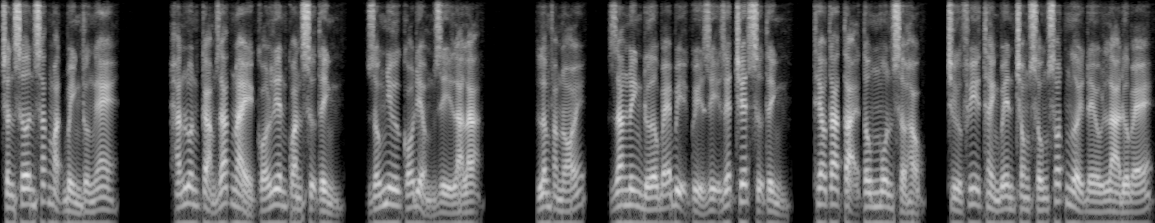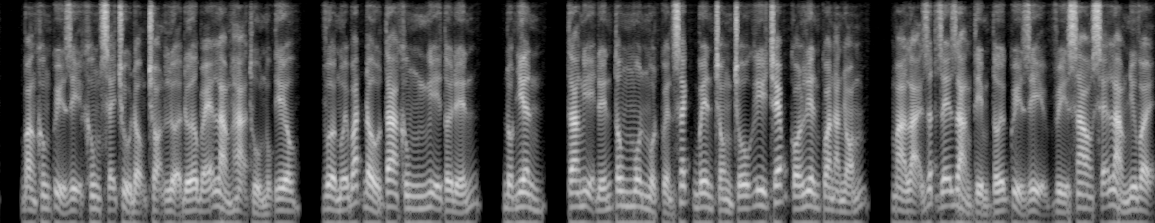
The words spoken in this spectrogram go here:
Trần sơn sắc mặt bình thường nghe. Hắn luôn cảm giác này có liên quan sự tình giống như có điểm gì là lạ. Lâm phạm nói, giang ninh đứa bé bị quỷ dị giết chết sự tình, theo ta tại tông môn sở học, trừ phi thành bên trong sống sót người đều là đứa bé, bằng không quỷ dị không sẽ chủ động chọn lựa đứa bé làm hạ thủ mục tiêu, vừa mới bắt đầu ta không nghĩ tới đến, đột nhiên, ta nghĩ đến tông môn một quyển sách bên trong chỗ ghi chép có liên quan đến nhóm, mà lại rất dễ dàng tìm tới quỷ dị vì sao sẽ làm như vậy.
